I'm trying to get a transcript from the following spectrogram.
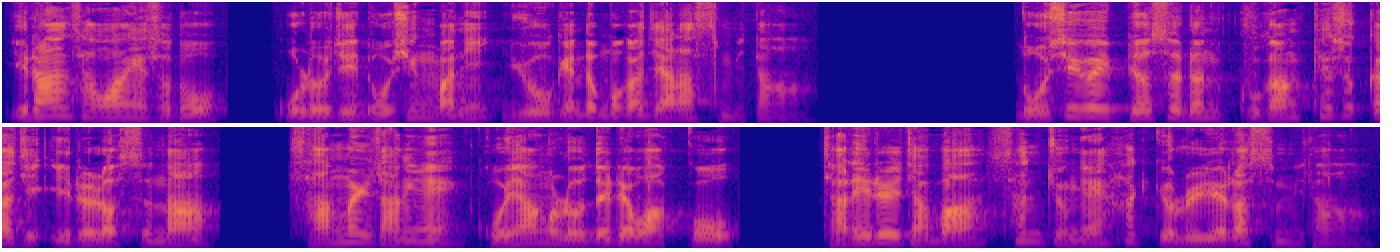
이러한 상황에서도 오로지 노식만이 유혹에 넘어가지 않았습니다. 노식의 벼슬은 구강 태수까지 이르렀으나 상을 당해 고향으로 내려왔고 자리를 잡아 산중에 학교를 열었습니다.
